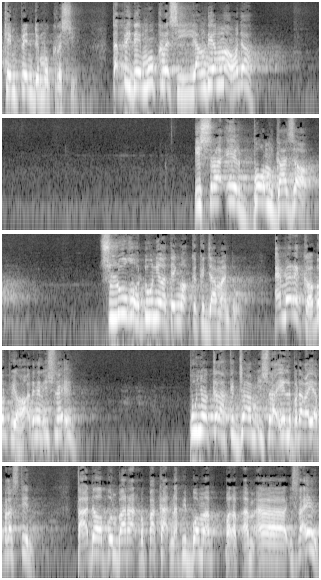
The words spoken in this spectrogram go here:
kempen demokrasi. Tapi demokrasi yang dia mau dah. Israel bom Gaza. Seluruh dunia tengok kekejaman tu. Amerika berpihak dengan Israel. Punya kalah kejam Israel daripada rakyat Palestin. Tak ada pun barat berpakat nak pergi bom uh, Israel.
